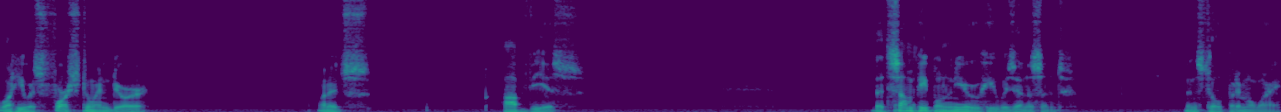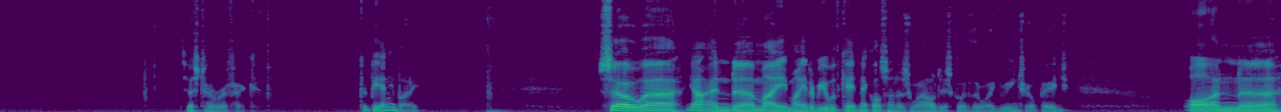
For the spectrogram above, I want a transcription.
what he was forced to endure when it's obvious that some people knew he was innocent and still put him away. Just horrific. Could be anybody. So, uh, yeah, and uh, my, my interview with Kate Nicholson as well. Just go to the Roy Green Show page on uh,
